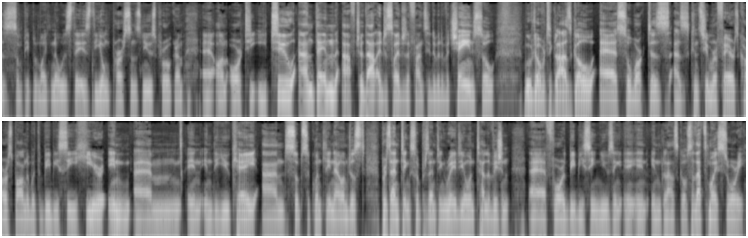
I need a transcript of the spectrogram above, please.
as some people might know, is the, is the Young Persons News programme uh, on RTE2. And then after that, I decided I fancied a bit of a change, so moved over to Glasgow. Uh, so worked as as consumer affairs correspondent with the BBC here in um, in in the UK, and subsequently now I'm just presenting, so presenting radio and television uh, for BBC News in, in, in Glasgow. So that's my story.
